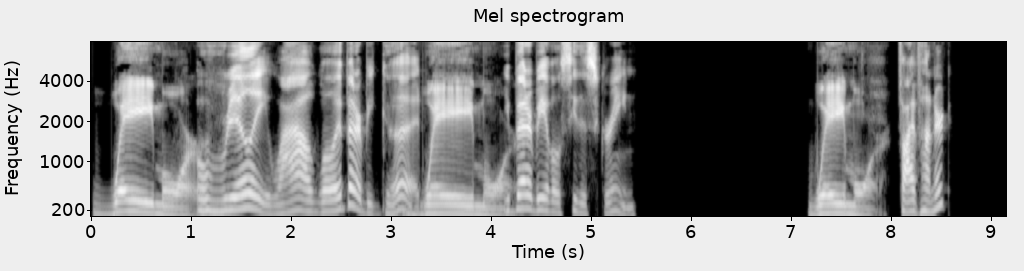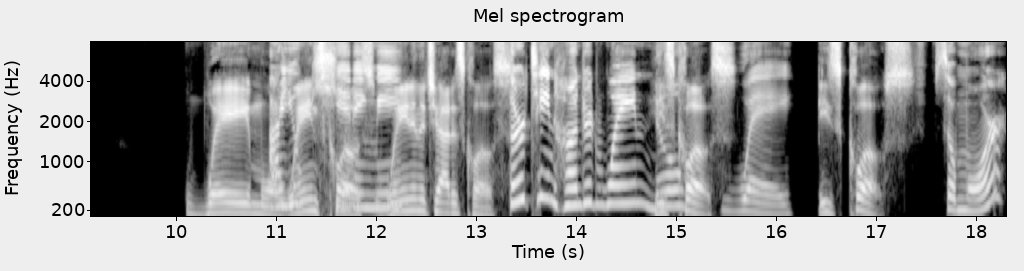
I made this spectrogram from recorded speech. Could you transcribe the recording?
Way more. Oh, really? Wow. Well, it better be good. Way more. You better be able to see the screen. Way more. 500? Way more. Are you Wayne's kidding close. me? Wayne in the chat is close. 1300, Wayne? He's close. Way. He's close. So more?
